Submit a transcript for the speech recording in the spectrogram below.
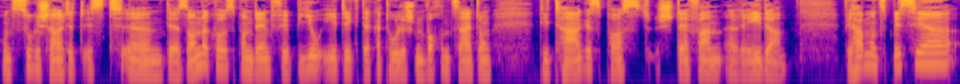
Uns zugeschaltet ist äh, der Sonderkorrespondent für Bioethik der katholischen Wochenzeitung, die Tagespost, Stefan Reder. Wir haben uns bisher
